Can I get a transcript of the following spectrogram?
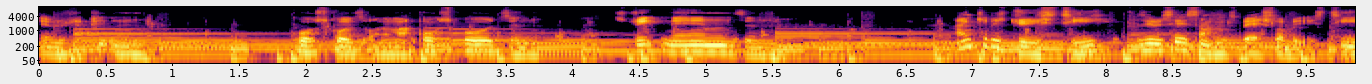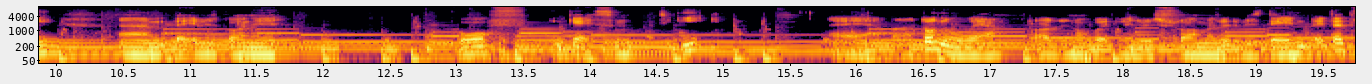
it was repeating postcodes on my postcodes and street names and I think he was his tea because he would say something special about his tea um, that he was going to go off and get some to eat. Uh, but I don't know where or you know where, he was from or what he was doing. But he did,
